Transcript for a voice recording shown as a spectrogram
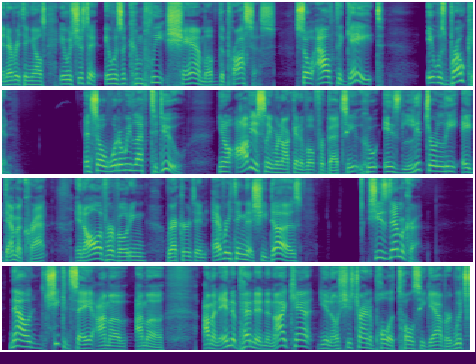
and everything else. It was just a it was a complete sham of the process. So out the gate, it was broken, and so what are we left to do? You know, obviously we're not going to vote for Betsy, who is literally a Democrat in all of her voting records and everything that she does. She's a Democrat. Now she can say I'm a I'm a I'm an independent and I can't, you know, she's trying to pull a Tulsi Gabbard, which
